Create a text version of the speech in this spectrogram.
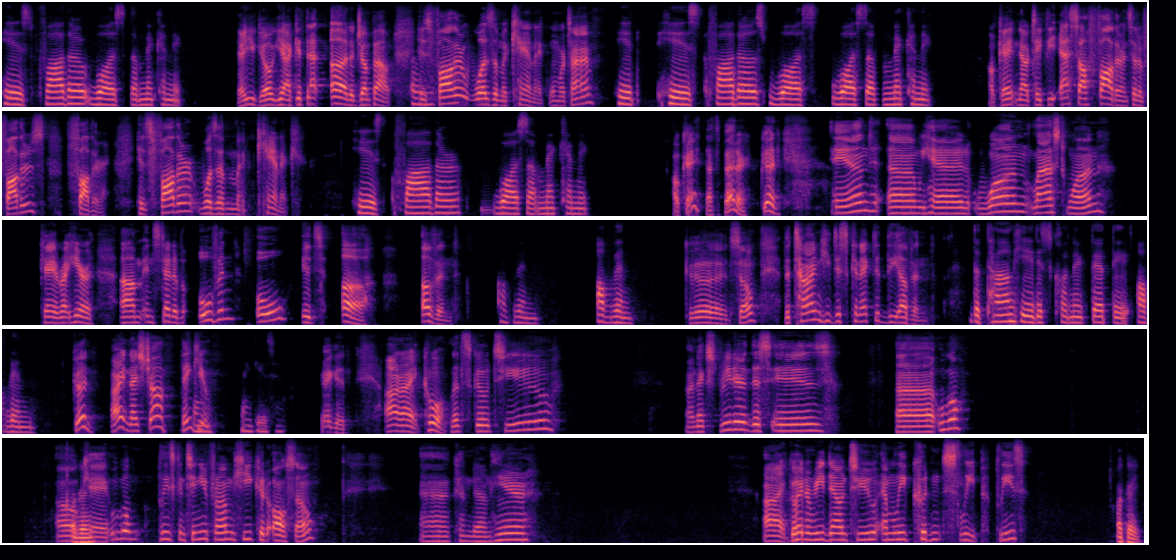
His father was a mechanic. There you go. Yeah, get that uh to jump out. His Um, father was a mechanic. One more time. He, his father's was was a mechanic. Okay, now take the S off father instead of father's. Father. His father was a mechanic. His father was a mechanic. Okay, that's better. Good. And uh, we had one last one. Okay, right here. Um, instead of oven, O, it's uh, oven. Oven. Oven. Good. So the time he disconnected the oven. The time he disconnected the oven. Good. All right, nice job. Thank you. Thank you, sir. Very good. All right, cool. Let's go to our next reader. This is uh, Hugo. Okay, Ugo. please continue from he could also. Uh, come down here. All right, go ahead and read down to Emily couldn't sleep, please. Okay.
